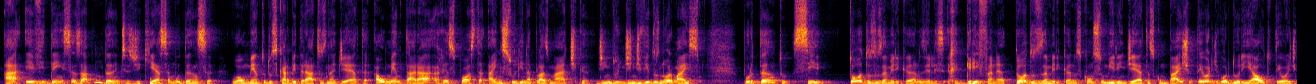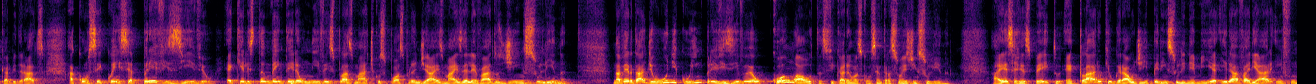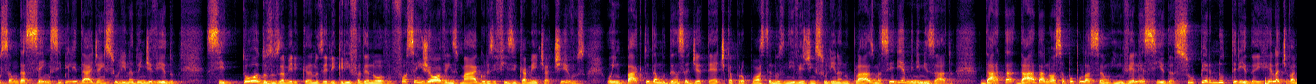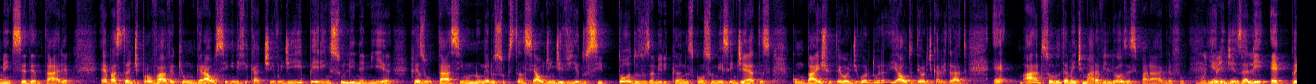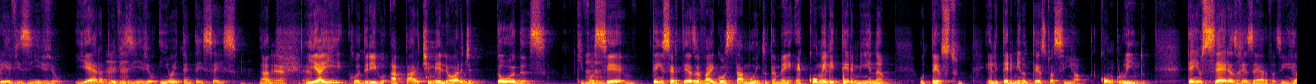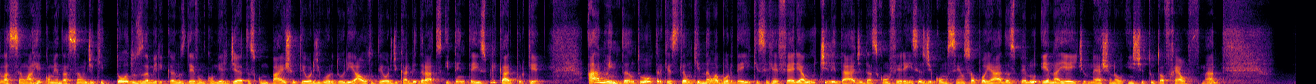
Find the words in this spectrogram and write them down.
há evidências abundantes de que essa mudança o aumento dos carboidratos na dieta aumentará a resposta à insulina plasmática de, de indivíduos normais. Portanto, se todos os americanos, ele grifa, né? Todos os americanos consumirem dietas com baixo teor de gordura e alto teor de carboidratos, a consequência previsível é que eles também terão níveis plasmáticos pós-prandiais mais elevados de insulina. Na verdade, o único imprevisível é o quão altas ficarão as concentrações de insulina. A esse respeito, é claro que o grau de hiperinsulinemia irá variar em função da sensibilidade à insulina do indivíduo. Se todos os americanos, ele grifa de novo, fossem jovens, magros e fisicamente ativos, o impacto da mudança dietética proposta nos níveis de insulina no plasma seria minimizado. Data, dada a nossa população envelhecida, supernutrida e relativamente sedentária, é bastante provável que um grau significativo de hiperinsulinemia resultasse em um número substancial de indivíduos se todos os americanos consumissem dietas com baixo teor de gordura e alto teor de carboidrato. É absolutamente maravilhoso esse parágrafo. Muito e ele diz ali: é previsível. E era uhum. previsível uhum. em 86. Né? É, é. E aí, Rodrigo, a parte melhor de todas que uhum. você tenho certeza vai gostar muito também, é como ele termina o texto. Ele termina o texto assim, ó, concluindo. Tenho sérias reservas em relação à recomendação de que todos os americanos devam comer dietas com baixo teor de gordura e alto teor de carboidratos, e tentei explicar por quê. Há, no entanto, outra questão que não abordei que se refere à utilidade das conferências de consenso apoiadas pelo NIH, o National Institute of Health. Né?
